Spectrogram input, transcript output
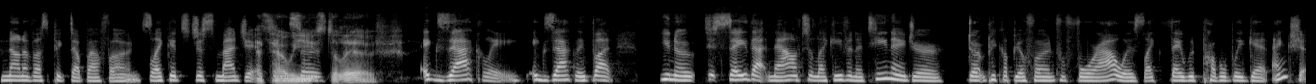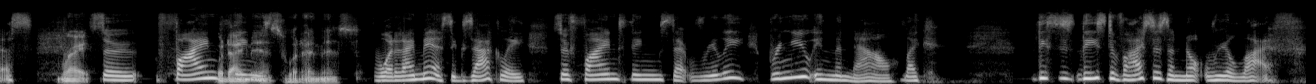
none of us picked up our phones. Like it's just magic. That's how and we so, used to live. Exactly. Exactly. But, you know, to say that now to like even a teenager, don't pick up your phone for four hours, like they would probably get anxious. Right. So find what things, I miss, what I miss. What did I miss? Exactly. So find things that really bring you in the now. Like this is these devices are not real life.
